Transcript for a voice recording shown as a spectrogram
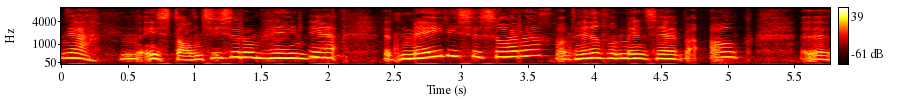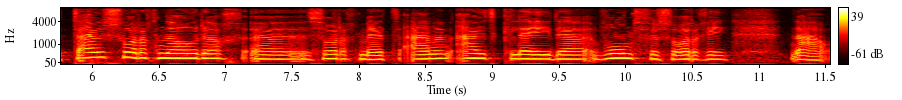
ja, instanties eromheen. Ja. Het medische zorg, want heel veel mensen hebben ook uh, thuiszorg nodig. Uh, zorg met aan- en uitkleden, wondverzorging. Nou,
